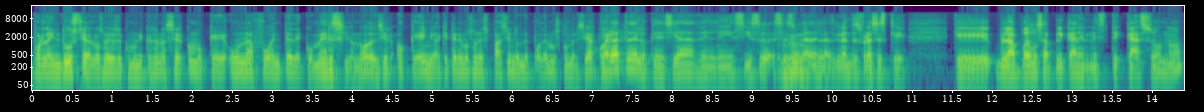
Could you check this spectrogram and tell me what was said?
por, la industria de los medios de comunicación hacer como que una fuente de comercio, ¿no? De decir, ok, mira, aquí tenemos un espacio en donde podemos comerciar. Acuérdate de lo que decía Deleuze, y eso, esa es una de las grandes frases que, que la podemos aplicar en este caso, ¿no?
